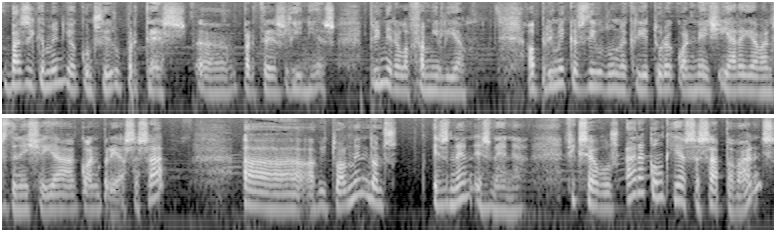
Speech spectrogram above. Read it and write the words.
bàsicament, jo considero per tres, eh, per tres línies. Primera, la família. El primer que es diu d'una criatura quan neix, i ara ja abans de néixer ja, quan ja se sap, eh, habitualment, doncs és nen, és nena. Fixeu-vos, ara com que ja se sap abans,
